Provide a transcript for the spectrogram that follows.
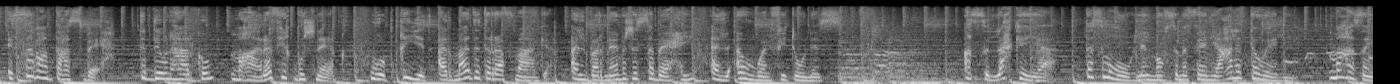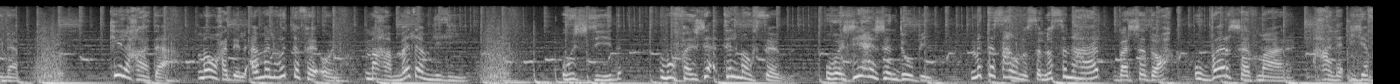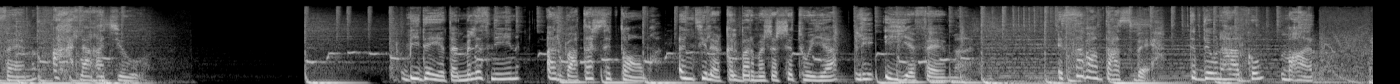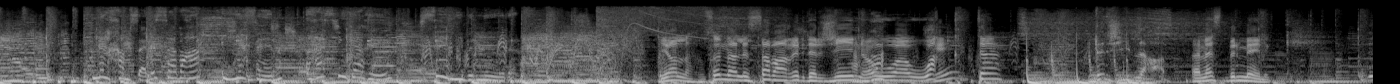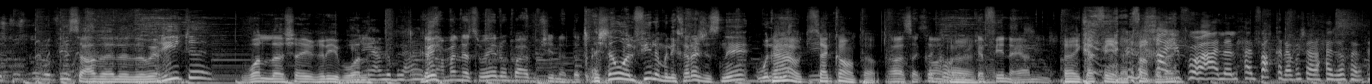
السبعة متاع الصباح. تبداو نهاركم مع رفيق بوشناق وبقية أرمادة الرافماج البرنامج الصباحي الأول في تونس. أصل الحكاية تسمعوه للموسم الثاني على التوالي. مع زينب. كالعادة موعد الأمل والتفاؤل مع مدام ليلي. وجديد مفاجأة الموسم. وجيهة جندوبي من تسعة ونص لنص نهار برشا ضحك وبرشا ضمار. على IFM أحلى راديو. بداية من الاثنين 14 سبتمبر. انطلاق البرمجة الشتوية ل IFM السبعة متاع الصباح. تبداو نهاركم مع من الخمسة للسبعة IFM راسين كاري سامي بالنور. يلا وصلنا للسبعة غير درجين. هو وقت درجي اللعب أنس بن مالك. في ساعة هذا الواحد ريت والله شيء غريب والله. يعملوا كان عملنا سؤال ومن بعد مشينا شنو هو الفيلم اللي خرج سنة؟ واللي كاود يحكي- 50 آه سكون يكفينا يعني. هاي كفينا تفضل. خايفوا على الفقره مش على حاجة أخرى.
